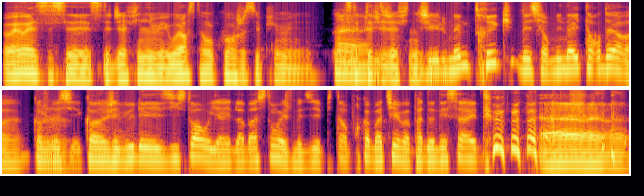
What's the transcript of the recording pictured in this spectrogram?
Ouais, ouais, c'est- c'est- c'était déjà fini, mais, ou alors c'était en cours, je sais plus, mais Ouais, c'était peut-être déjà fini. J'ai eu le même truc, mais sur Midnight Order, euh, quand je me Mm. suis, quand j'ai vu les histoires où il y avait de la baston et je me disais, putain, pourquoi Mathieu, il m'a pas donné ça et tout. Ah, ouais, ouais, ouais.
